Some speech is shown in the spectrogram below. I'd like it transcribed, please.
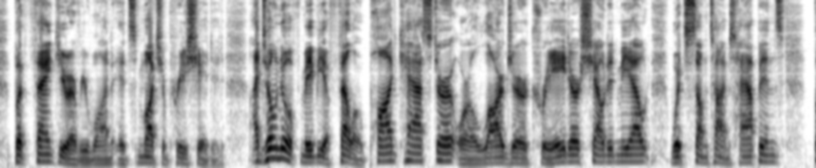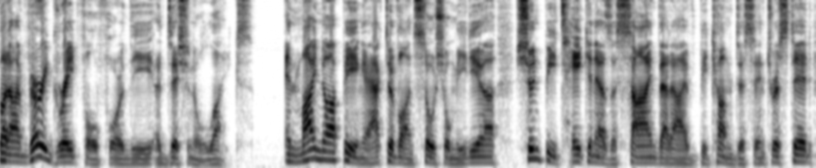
but thank you everyone. It's much appreciated. I don't know if maybe a fellow podcaster or a larger creator shouted me out, which sometimes happens, but I'm very grateful for the additional likes. And my not being active on social media shouldn't be taken as a sign that I've become disinterested.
